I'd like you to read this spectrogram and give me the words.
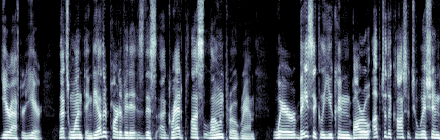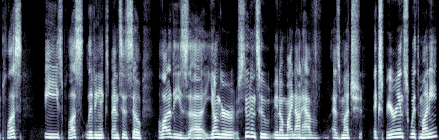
year after year. That's one thing. The other part of it is this uh, Grad Plus loan program, where basically you can borrow up to the cost of tuition plus fees plus living expenses. So a lot of these uh, younger students who you know might not have as much experience with money,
